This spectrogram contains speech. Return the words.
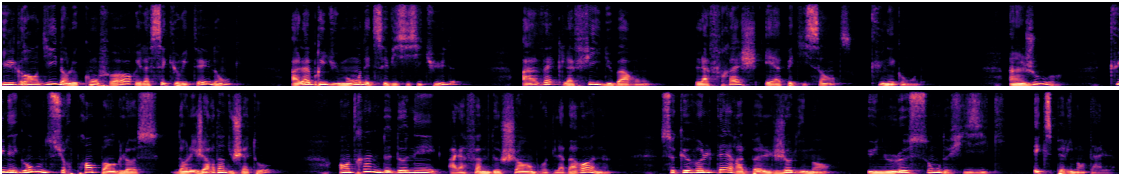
Il grandit dans le confort et la sécurité, donc, à l'abri du monde et de ses vicissitudes, avec la fille du baron, la fraîche et appétissante Cunégonde. Un jour, Cunégonde surprend Pangloss dans les jardins du château, en train de donner à la femme de chambre de la baronne ce que Voltaire appelle joliment une leçon de physique expérimentale.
